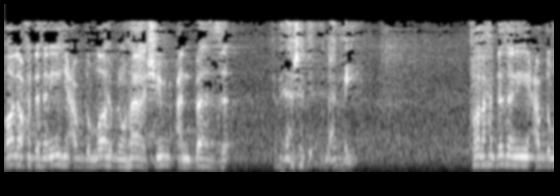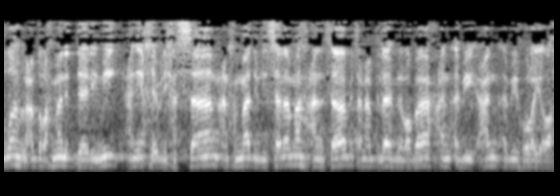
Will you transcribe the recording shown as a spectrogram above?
قال وحدثنيه عبد الله بن هاشم عن بهز. بن أسد العمي. قال حدثني عبد الله بن عبد الرحمن الدارمي عن يحيى بن حسان عن حماد بن سلمة عن ثابت عن عبد الله بن رباح عن أبي عن أبي هريرة.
